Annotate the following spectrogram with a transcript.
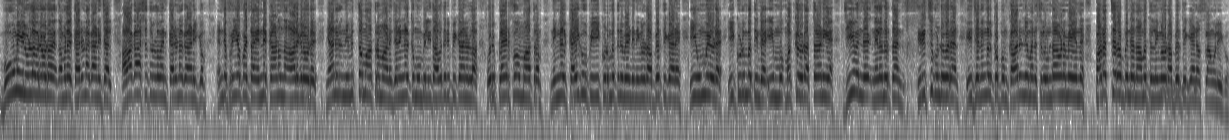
ഭൂമിയിലുള്ളവരോട് നമ്മൾ കരുണ കാണിച്ചാൽ ആകാശത്തുള്ളവൻ കരുണ കാണിക്കും. എന്റെ പ്രിയപ്പെട്ട എന്നെ കാണുന്ന ആളുകളോട് ഞാനൊരു നിമിത്തം മാത്രമാണ് ജനങ്ങൾക്ക് മുമ്പിൽ ഇത് അവതരിപ്പിക്കാനുള്ള ഒരു പ്ലാറ്റ്ഫോം മാത്രം നിങ്ങൾ കൈകൂപ്പി ഈ കുടുംബത്തിന് വേണ്ടി നിങ്ങളോട് അഭ്യർത്ഥിക്കുകയാണ്. ഈ ഉമ്മയുടെ ഈ കുടുംബത്തിന്റെ ഈ മക്കളുടെ അത്താണിയെ ജീവൻ നിലനിർത്താൻ തിരിച്ചു കൊണ്ടുവരാൻ ഈ ജനങ്ങൾക്കൊപ്പം കാരുണ്യ മനസ്സുകൾ ഉണ്ടാവണമേ എന്ന് പടച്ച റബ്ബിന്റെ നാമത്തിൽ നിങ്ങളോട് അഭ്യർത്ഥിക്കുകയാണ്. അസ്സാം വലൈക്കും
